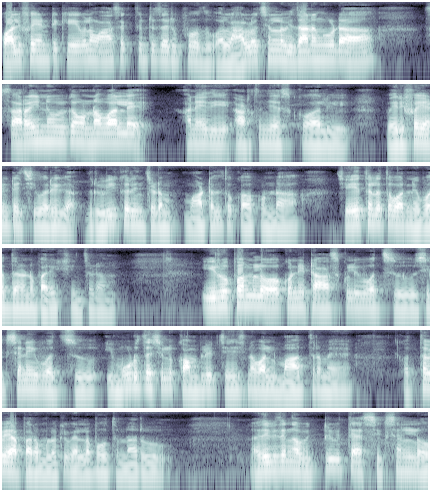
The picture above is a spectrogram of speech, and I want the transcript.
క్వాలిఫై అంటే కేవలం ఆసక్తి ఉంటే సరిపోదు. వాళ్ళ ఆలోచనల విధానం కూడా సరైనవిగా ఉన్నవాళ్ళే అనేది అర్థం చేసుకోవాలి. వెరిఫై అంటే చివరిగా ధృవీకరించడం మాటలతో కాకుండా చేతలతో వారి నిబద్ధనను పరీక్షించడం. ఈ రూపంలో కొన్ని టాస్కులు ఇవ్వచ్చు శిక్షణ ఇవ్వచ్చు. ఈ మూడు దశలు కంప్లీట్ చేసిన వాళ్ళు మాత్రమే కొత్త వ్యాపారంలోకి వెళ్ళబోతున్నారు. అదేవిధంగా విక్టరీ విత్ యాస్ శిక్షణలో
